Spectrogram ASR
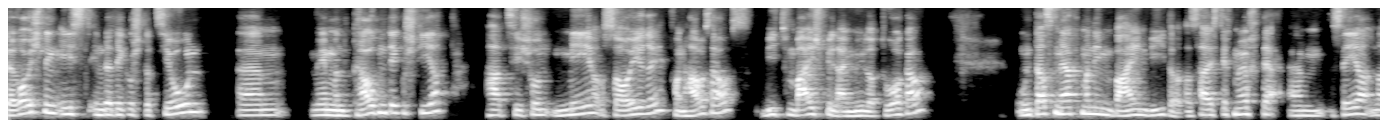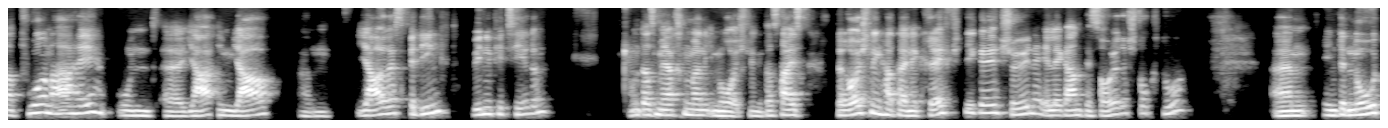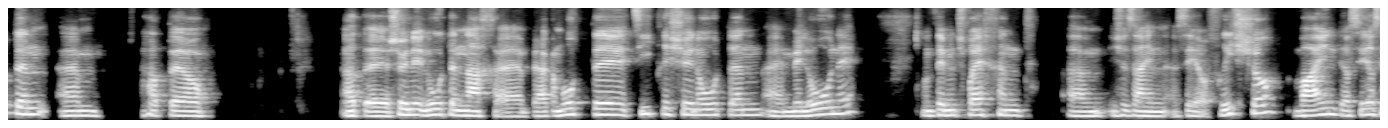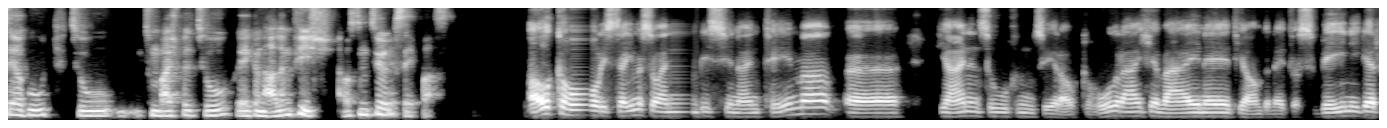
Der Räuschling ist in der Degustation, ähm, wenn man Trauben degustiert, hat sie schon mehr Säure von Haus aus, wie zum Beispiel ein Müller-Thurgau. Und das merkt man im Wein wieder. Das heißt, ich möchte ähm, sehr naturnahe und äh, ja, im Jahr ähm, jahresbedingt vinifizieren. Und das merkt man im Räuschling. Das heißt, der Räuschling hat eine kräftige, schöne, elegante Säurestruktur. Ähm, in den Noten ähm, hat er hat äh, schöne Noten nach äh, Bergamotte, zitrische Noten, äh, Melone. Und dementsprechend ähm, ist es ein sehr frischer Wein, der sehr, sehr gut zu, zum Beispiel zu regionalem Fisch aus dem Zürichsee passt. Alkohol ist ja immer so ein bisschen ein Thema. Äh, die einen suchen sehr alkoholreiche Weine, die anderen etwas weniger.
